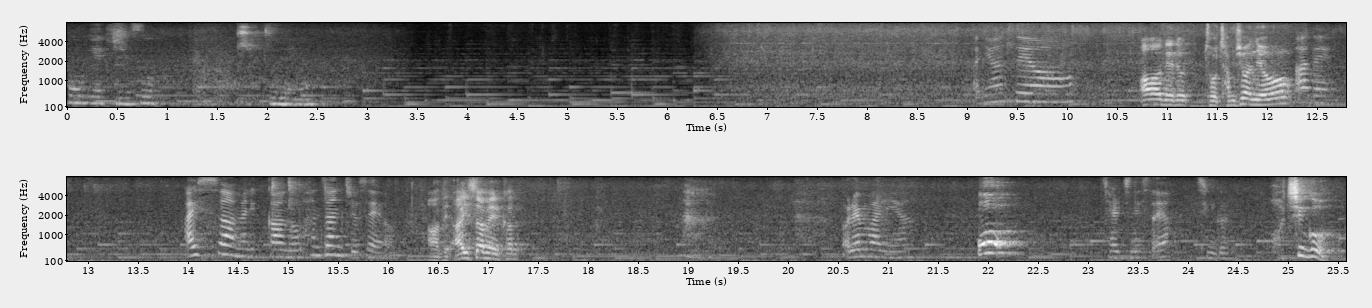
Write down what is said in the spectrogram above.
보게 돼서 기쁘네요. 안녕하세요. 아, 네, 저, 저 잠시만요. 아, 네. 아이스 아메리카노 한 잔 주세요. 아, 네, 아이스 아메리카노. 오랜만이야. 어? 잘 지냈어요? 친구. 어, 친구,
